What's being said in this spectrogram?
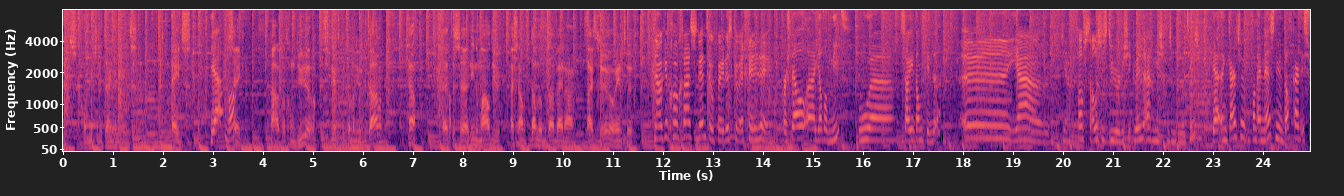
Dat is een beetje de trein eens. Eens. Ja, wat? Zeker. Nou, het wordt gewoon duurder. Ook de studenten kunt het allemaal niet betalen. Ja, het is eh, niet normaal duur. Als je naar Amsterdam wilt, betaal je bijna 50 euro heen en terug. Nou, ik heb gewoon graag studenten dus ik heb echt geen idee. Maar stel, uh, eh, je had dat niet. Hoe eh, zou je het dan vinden? ja, ja, vast. Alles is duur. Dus ik weet eigenlijk niet zo goed hoe duur het is. Ja, een kaartje van NS, nu een dagkaart, is 55,80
